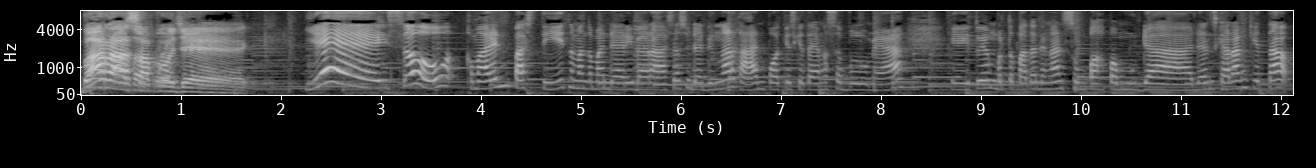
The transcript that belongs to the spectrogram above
Barasa Project. Yeay, so kemarin pasti teman-teman dari Barasa sudah dengar kan podcast kita yang sebelumnya Yaitu yang bertepatan dengan Sumpah Pemuda Dan sekarang kita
